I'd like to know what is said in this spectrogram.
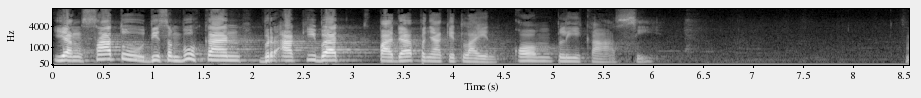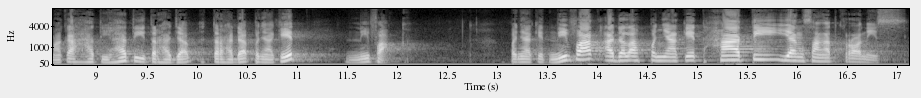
Yang satu disembuhkan berakibat pada penyakit lain, komplikasi. Maka hati-hati terhadap terhadap penyakit nifak. Penyakit nifak adalah penyakit hati yang sangat kronis.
